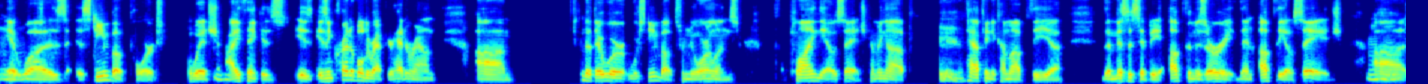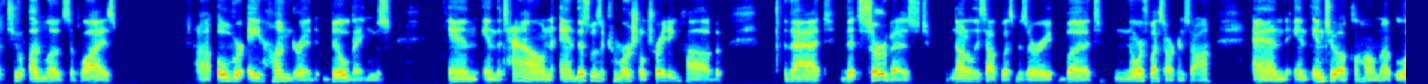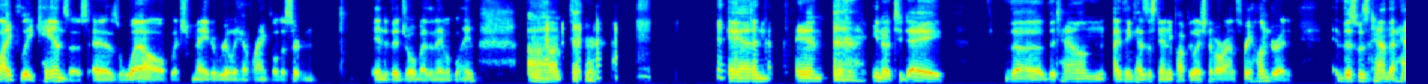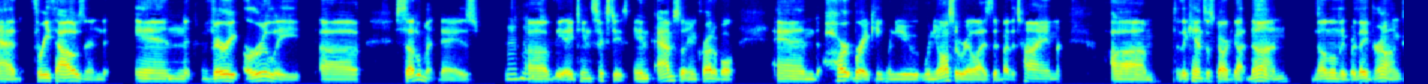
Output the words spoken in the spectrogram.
Mm-hmm. It was a steamboat port which mm-hmm. I think is is is incredible to wrap your head around. Um, that there were were steamboats from New Orleans plying the Osage, coming up, having to come up the uh, the Mississippi, up the Missouri, then up the Osage mm-hmm. uh, to unload supplies. Uh, over 800 buildings in in the town, and this was a commercial trading hub that that serviced not only Southwest Missouri, but Northwest Arkansas mm-hmm. and in into Oklahoma, likely Kansas as well, which may to really have rankled a certain individual by the name of Lane. Um, and and you know today the the town i think has a standing population of around 300 this was a town that had 3000 in very early uh, settlement days mm-hmm. of the 1860s in absolutely incredible and heartbreaking when you when you also realize that by the time um, the kansas guard got done not only were they drunk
